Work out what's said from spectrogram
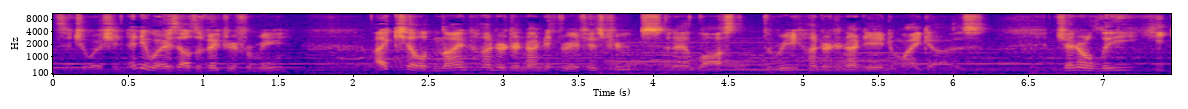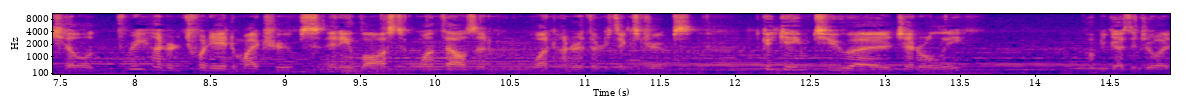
situation. Anyways, that was a victory for me. I killed 993 of his troops, and I lost 398 of my guys. General Lee, he killed 328 of my troops, and he lost 1,136 troops. Good game to uh, General Lee. Hope you guys enjoyed.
